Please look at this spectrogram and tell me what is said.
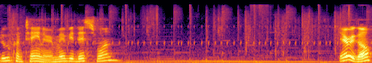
Blue container, maybe this one? There we go.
